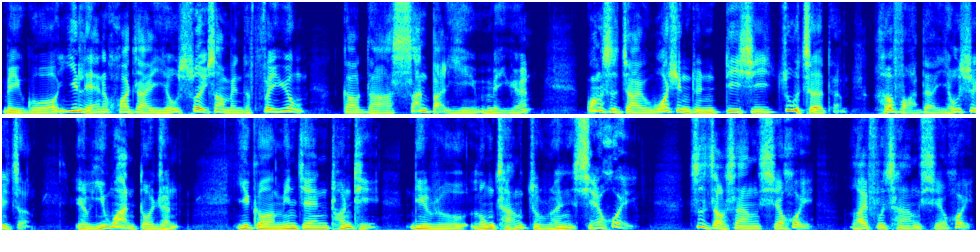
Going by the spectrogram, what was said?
美国一年花在游说上面的费用高达三百亿美元。光是在 Washington D.C. 注册的合法的游说者有一万多人。一个民间团体，例如农场主人协会、制造商协会、来福枪协会，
